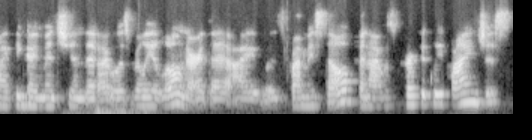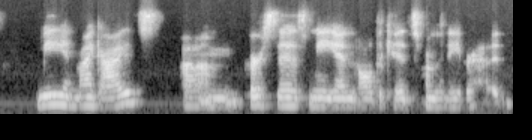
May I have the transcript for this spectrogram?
I think I mentioned that I was really a loner, that I was by myself and I was perfectly fine, just me and my guides um, versus me and all the kids from the neighborhood.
